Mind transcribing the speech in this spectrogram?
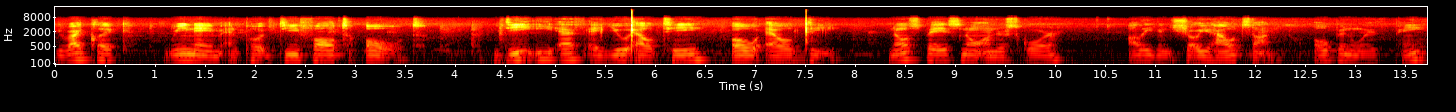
You right click, rename, and put default old. D-E-F-A-U-L-T-O-L-D. No space, no underscore. I'll even show you how it's done. Open with Paint,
